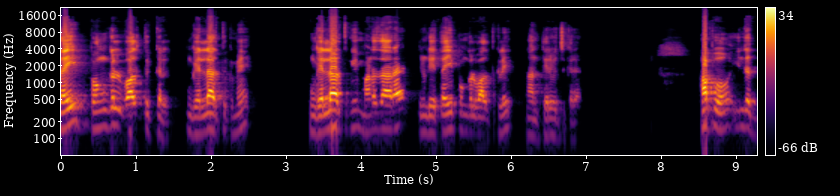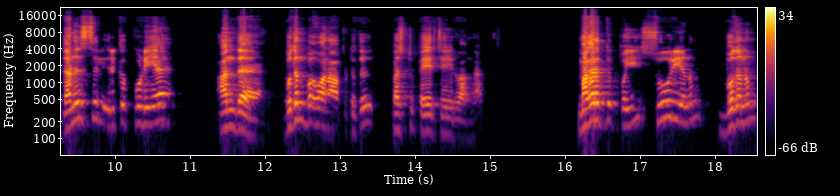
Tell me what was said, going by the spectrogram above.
தை பொங்கல் வாழ்த்துக்கள் உங்க எல்லாத்துக்குமே உங்க எல்லாத்துக்குமே மனதார என்னுடைய தை பொங்கல் வாழ்த்துக்களை நான் தெரிவிச்சுக்கிறேன். அப்போ இந்த தனுசில் இருக்கக்கூடிய அந்த புதன் பகவான் ஆகப்பட்டது ஃபர்ஸ்ட் பெயர் செய்வாங்க. மகரத்துக்கு போய் சூரியனும் புதனும்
